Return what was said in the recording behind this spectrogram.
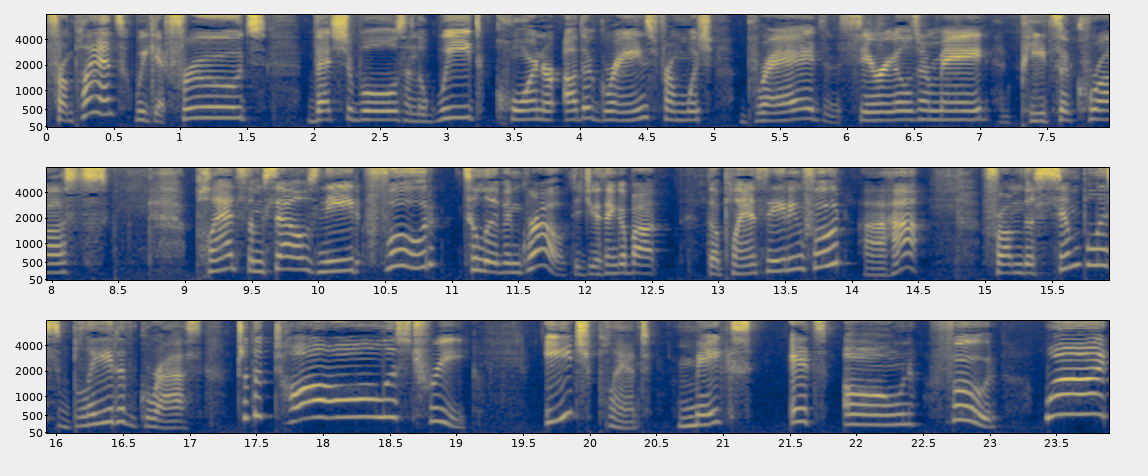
From plants, we get fruits, vegetables, and the wheat, corn, or other grains from which breads and cereals are made, and pizza crusts. Plants themselves need food to live and grow. Did you think about the plants needing food? Aha. From the simplest blade of grass to the tallest tree, each plant makes its own food. What?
